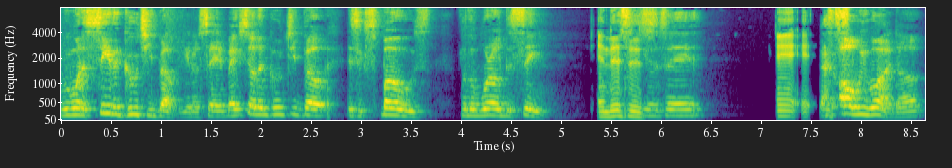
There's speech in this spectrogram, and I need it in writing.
We want to see the Gucci belt. You know what I'm saying? Make sure the Gucci belt is exposed for the world to see. And this know what I'm is saying? and it- That's all we want, dog.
